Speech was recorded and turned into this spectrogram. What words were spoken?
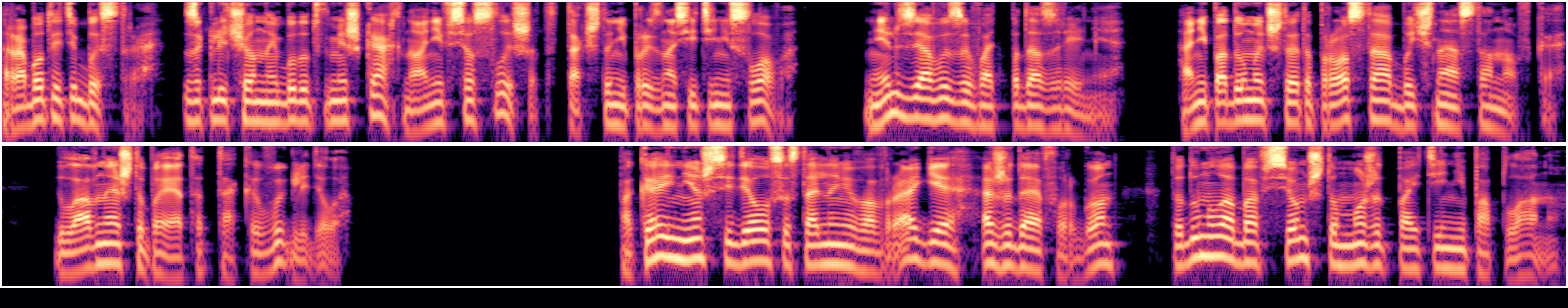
«Работайте быстро. Заключенные будут в мешках, но они все слышат, так что не произносите ни слова. Нельзя вызывать подозрения. Они подумают, что это просто обычная остановка. Главное, чтобы это так и выглядело. Пока Инеш сидела с остальными во враге, ожидая фургон, то думала обо всем, что может пойти не по плану.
